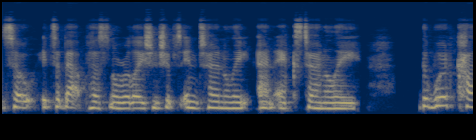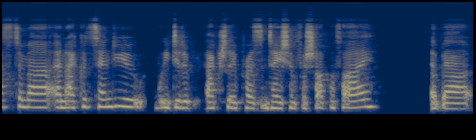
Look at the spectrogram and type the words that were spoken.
So it's about personal relationships internally and externally. The word customer, and I could send you, we did a, actually a presentation for Shopify about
